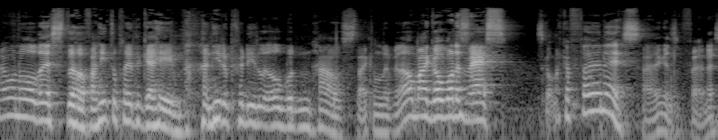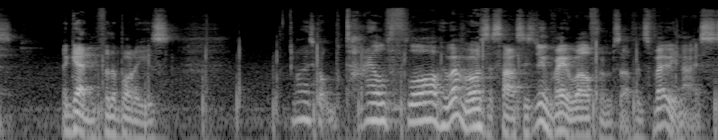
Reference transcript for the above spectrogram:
I want all this stuff. I need to play the game. I need a pretty little wooden house that I can live in. Oh my god, what is this? It's got like a furnace. I think it's a furnace. Again, for the bodies. Oh, it's got tiled floor. Whoever owns this house, he's doing very well for himself. It's very nice.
